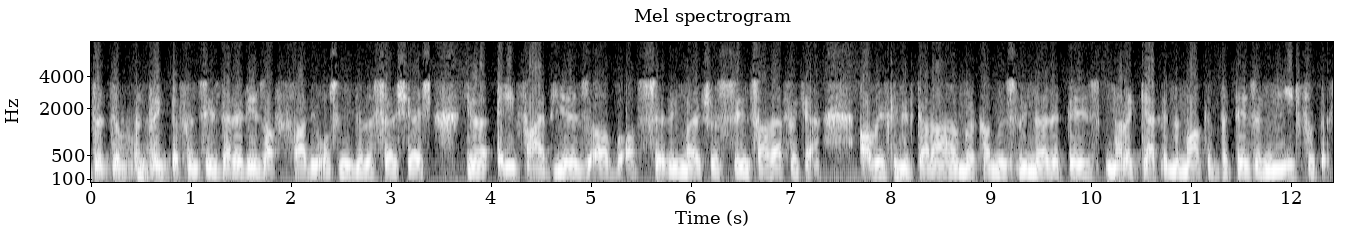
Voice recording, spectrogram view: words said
the, the, one big difference is that it is offered by the Automobile Association. You know, 85 years of, of serving motorists in South Africa. Obviously, we've done our homework on this. We know that there's not a gap in the market, but there's a need for this.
